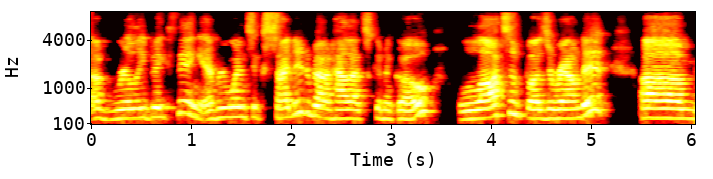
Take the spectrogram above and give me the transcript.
a really big thing. Everyone's excited about how that's going to go. Lots of buzz around it. Um,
